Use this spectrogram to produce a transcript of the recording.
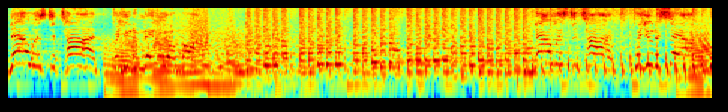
Now is the time for you to make your mark. For you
